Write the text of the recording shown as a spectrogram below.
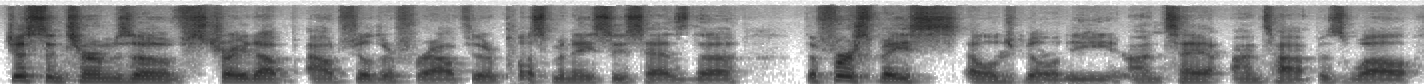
just in terms of straight up outfielder for outfielder, plus Meneses has the the first base eligibility on ta- on top as well.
